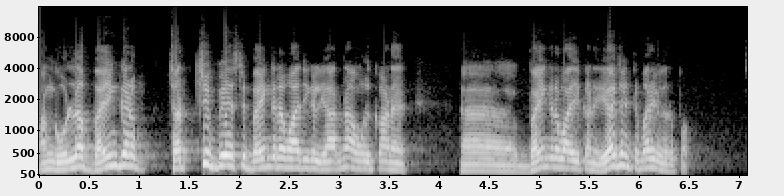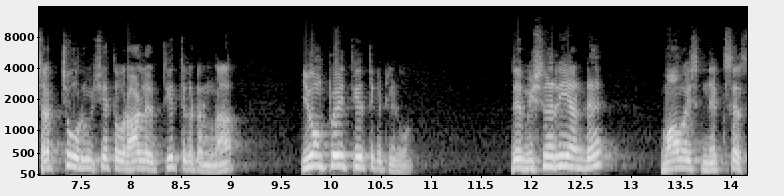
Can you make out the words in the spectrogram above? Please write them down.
அங்கே உள்ள பயங்கர சர்ச்சு பேஸ்டு பயங்கரவாதிகள் யாருன்னா அவங்களுக்கான பயங்கரவாதிக்கான ஏஜென்ட் மாதிரி இவங்க இருப்பான். சர்ச்சு ஒரு விஷயத்தை ஒரு ஆள் தீர்த்து கட்டணும்னா இவன் போய் தீர்த்து கட்டிடுவான் இது மிஷினரி அண்டு மாவோயிஸ்ட் நெக்ஸஸ்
